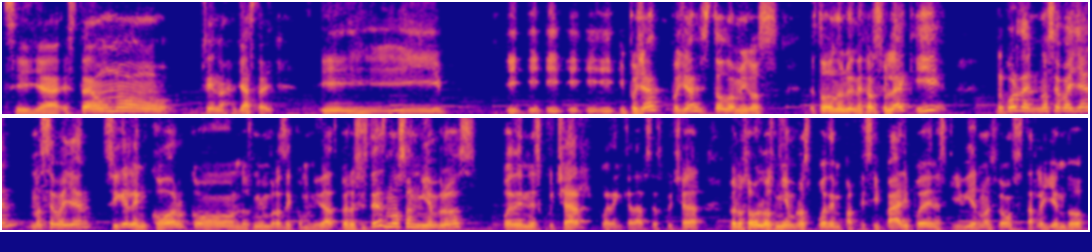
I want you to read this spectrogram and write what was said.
Sí, ya. Está uno. Sí, no, ya está ahí. Y, y, y, y- y pues ya, pues ya es todo, amigos. Es todo, no olviden dejar su like y recuerden, no se vayan, no se vayan, sigue el encore con los miembros de comunidad, pero si ustedes no son miembros, pueden escuchar, pueden quedarse a escuchar, pero solo los miembros pueden participar y pueden escribirnos y vamos a estar leyendo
